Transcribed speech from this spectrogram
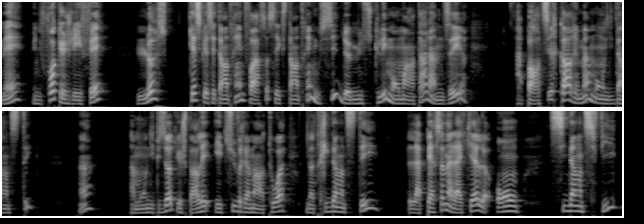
Mais une fois que je l'ai fait, là, qu'est-ce que c'est en train de faire ça? C'est que c'est en train aussi de muscler mon mental à me dire, à partir carrément mon identité. Hein? Dans mon épisode que je parlais, Es-tu vraiment toi? Notre identité, la personne à laquelle on s'identifie,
